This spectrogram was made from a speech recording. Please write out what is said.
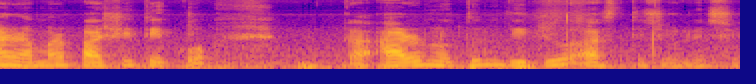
আর আমার পাশে থেকো। আরও নতুন ভিডিও আসতে চলেছে।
